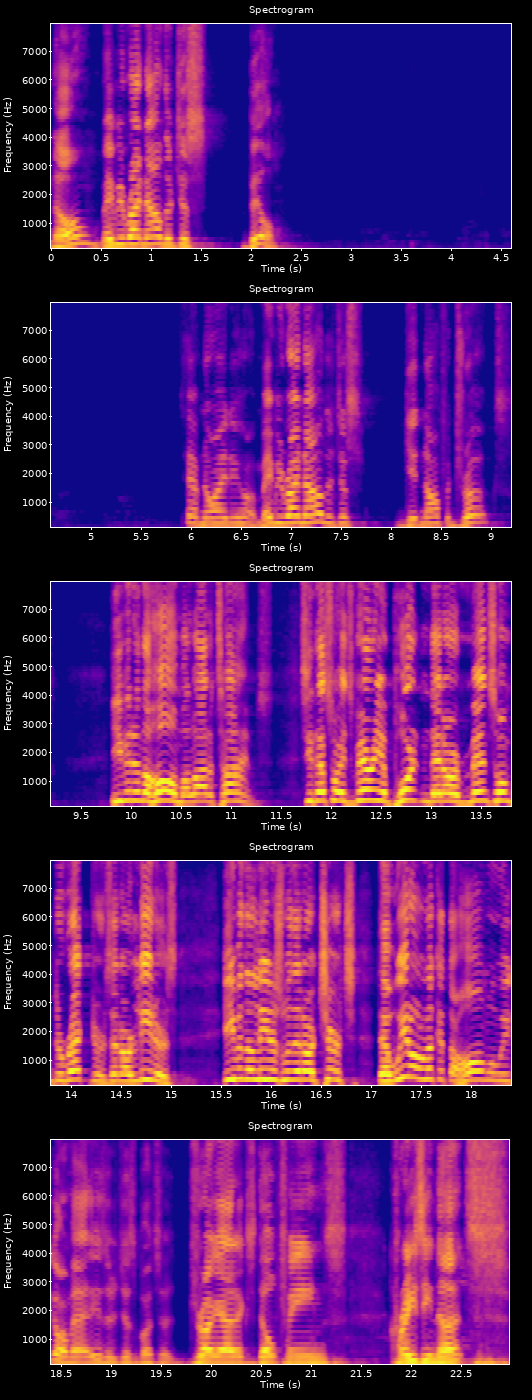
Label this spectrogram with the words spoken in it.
No, maybe right now they're just Bill. They have no idea who. Maybe right now they're just getting off of drugs. even in the home, a lot of times. See, that's why it's very important that our men's home directors and our leaders, even the leaders within our church, that we don't look at the home and we go, man, these are just a bunch of drug addicts, dope fiends, crazy nuts.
